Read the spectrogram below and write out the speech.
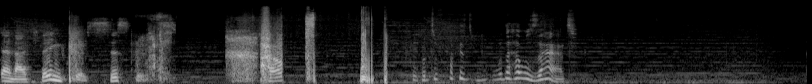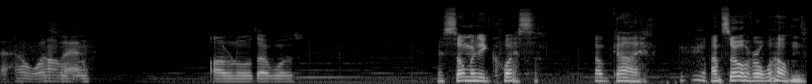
And I think they're sisters. What the fuck is? What the hell was that? The hell was Oh. that? I don't know what that was. There's so many quests. Oh god, I'm so overwhelmed.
